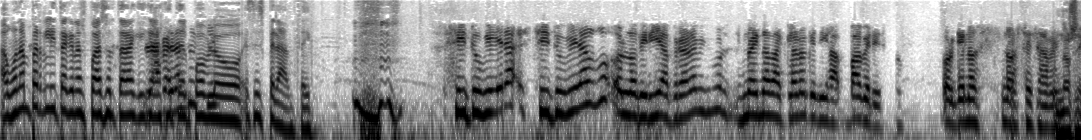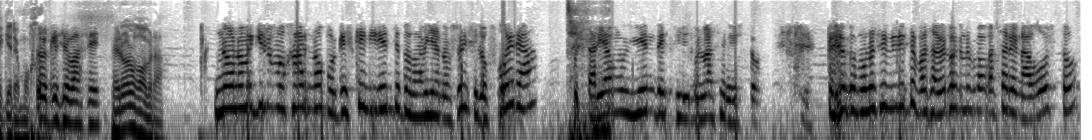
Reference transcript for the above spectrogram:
alguna perlita que nos pueda soltar aquí que La la, gente verdad del es pueblo es esperance? Si tuviera, si tuviera algo, os lo diría, pero ahora mismo no hay nada claro que diga, va a haber esto. Porque no, no se sabe. No se quiere mojar. Lo que se va a hacer. Pero algo habrá. No, no me quiero mojar, no, porque es que evidente todavía no soy. Si lo fuera, pues estaría muy bien decir, bueno, hacer esto. Pero como no es evidente para saber lo que nos va a pasar en agosto,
